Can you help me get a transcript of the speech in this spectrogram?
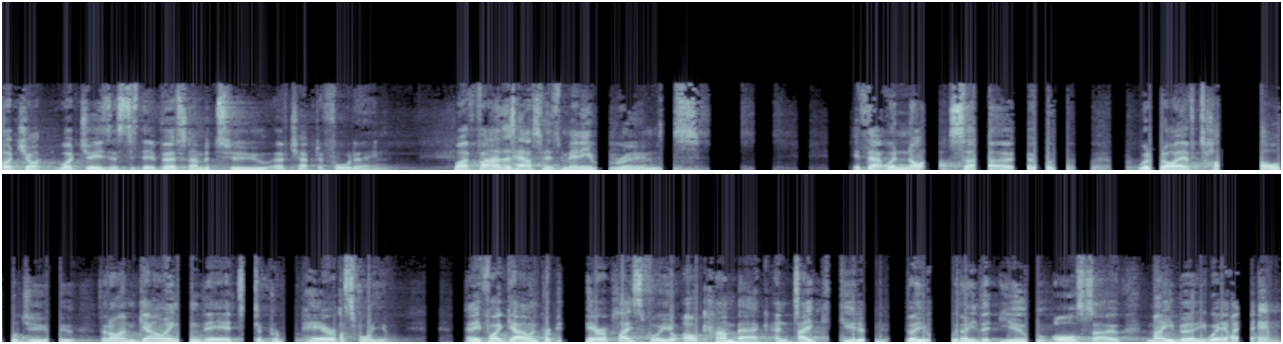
what, John, what Jesus says there. Verse number two of chapter 14. My Father's house has many rooms. If that were not so, would I have told you that I'm going there to prepare a place for you? And if I go and prepare a place for you, I'll come back and take you to be with me that you also may be where I am.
